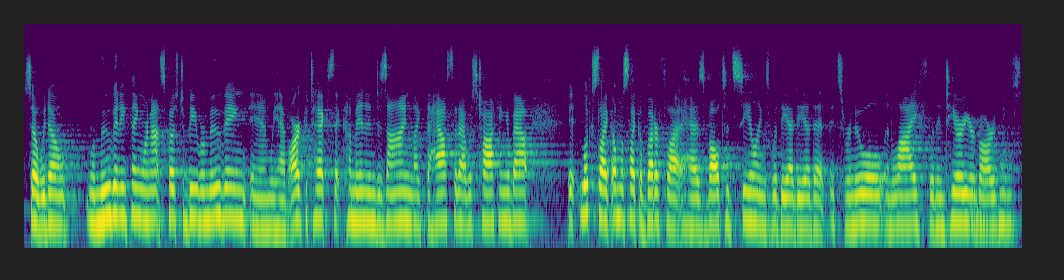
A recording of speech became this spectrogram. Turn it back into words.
So we don't remove anything we're not supposed to be removing. And we have architects that come in and design, like the house that I was talking about. It looks like almost like a butterfly. It has vaulted ceilings with the idea that it's renewal and life with interior gardens.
